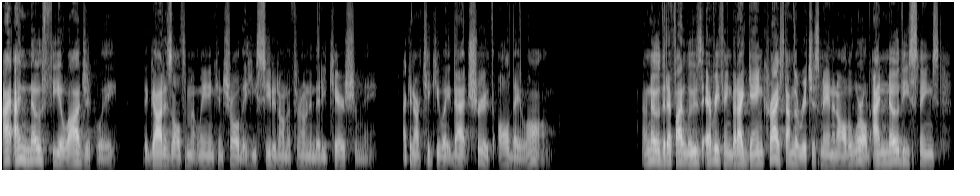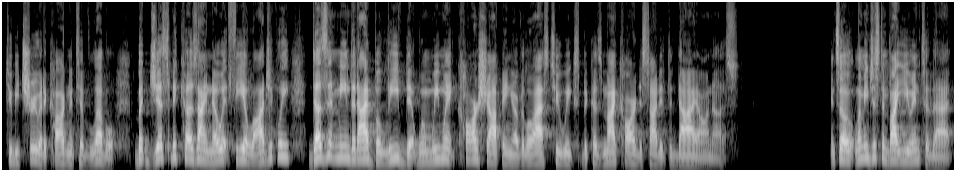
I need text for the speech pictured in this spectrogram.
I, I know theologically that God is ultimately in control, that He's seated on the throne, and that He cares for me. I can articulate that truth all day long. I know that if I lose everything but I gain Christ, I'm the richest man in all the world. I know these things to be true at a cognitive level. But just because I know it theologically doesn't mean that I believed it when we went car shopping over the last two weeks because my car decided to die on us. And so let me just invite you into that.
